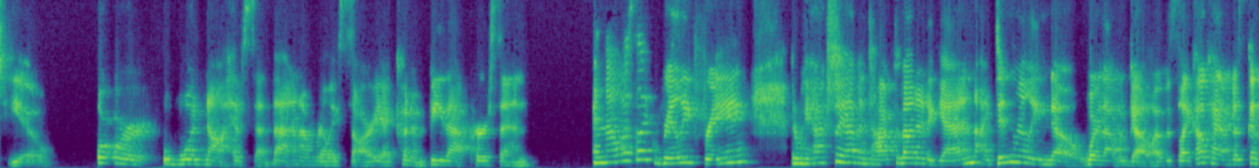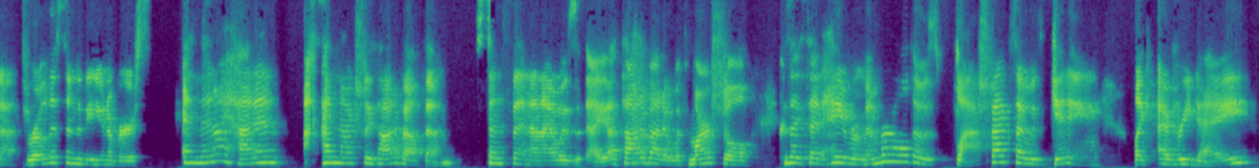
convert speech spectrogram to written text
to you or, or would not have said that. And I'm really sorry I couldn't be that person. And that was like really freeing. And we actually haven't talked about it again. I didn't really know where that would go. I was like, okay, I'm just going to throw this into the universe. And then I hadn't, I hadn't actually thought about them since then. And I was, I, I thought about it with Marshall because I said, hey, remember all those flashbacks I was getting like every day?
